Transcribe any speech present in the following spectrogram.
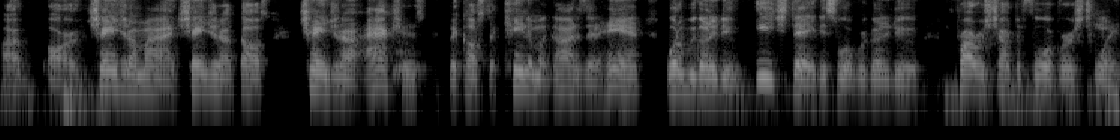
or, or changing our mind, changing our thoughts, changing our actions because the kingdom of God is at hand. What are we going to do? Each day, this is what we're going to do. Proverbs chapter 4, verse 20.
